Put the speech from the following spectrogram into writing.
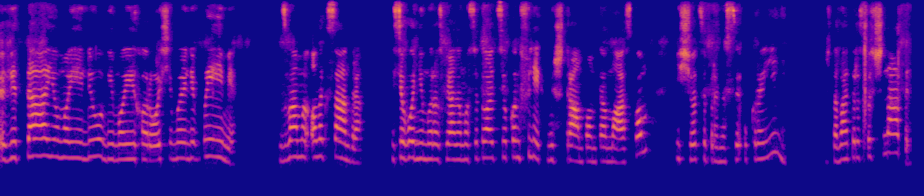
Вітаю, мої любі, мої хороші, мої любимі! З вами Олександра. І сьогодні ми розглянемо ситуацію конфлікт між Трампом та Маском і що це принесе Україні. Давайте розпочинати.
